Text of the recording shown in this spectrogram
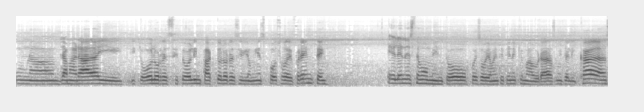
una llamarada y, todo, lo, todo el impacto lo recibió mi esposo de frente. Él en este momento pues obviamente tiene quemaduras muy delicadas,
